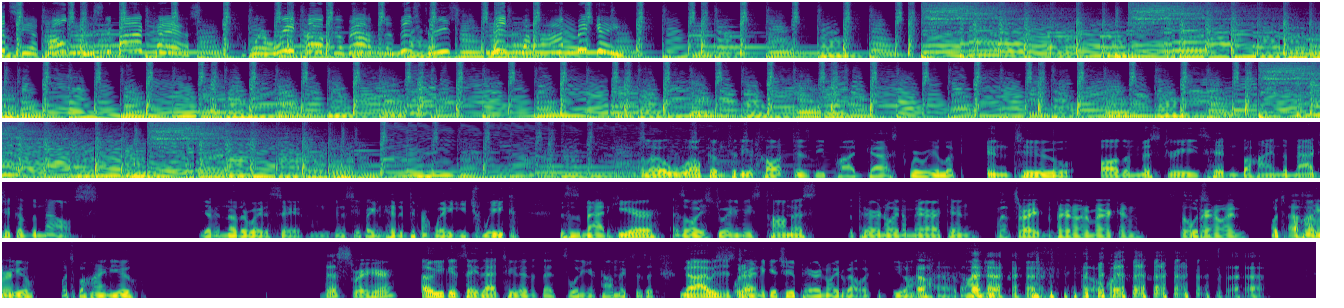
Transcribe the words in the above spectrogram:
It's the Occult Disney Podcast, where we talk about the mysteries hidden behind Mickey. Welcome to the Occult Disney podcast, where we look into all the mysteries hidden behind the magic of the mouse. Yet another way to say it. I'm going to see if I can hit a different way each week. This is Matt here. As always, joining me is Thomas, the paranoid American. That's right. The paranoid American. Still What's- paranoid. What's behind ever. you? What's behind you? This right here. Oh, you could say that too. That, that's one of your comics, is it? No, I was just What trying a- to get you paranoid about what could be on, Oh. uh, behind you.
